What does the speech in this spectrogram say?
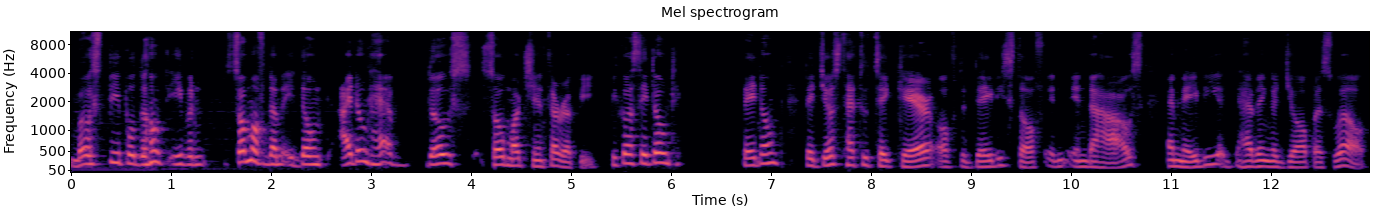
most people don't even some of them don't i don't have those so much in therapy because they don't they don't they just have to take care of the daily stuff in in the house and maybe having a job as well.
